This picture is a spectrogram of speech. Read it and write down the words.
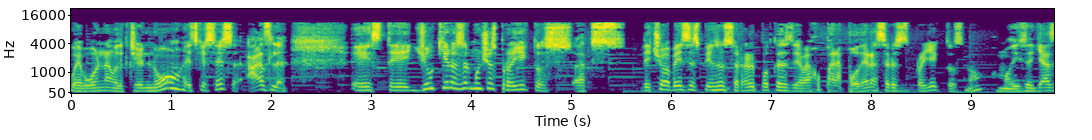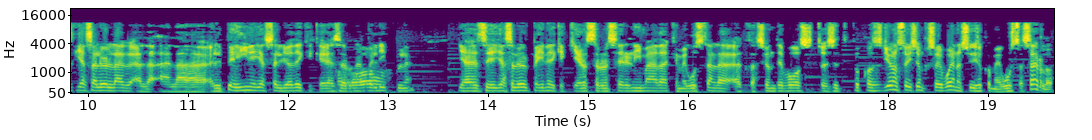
huevona o de cliché. No, es que es esa. Hazla. Este, yo quiero hacer muchos proyectos. De hecho, a veces pienso en cerrar el podcast de abajo para poder hacer esos proyectos, ¿no? Como dice, ya, ya salió la, a la- a la- el peine, ya salió de que quería hacer una Oh. película. Ya, ya salió el peine de que quiero hacer una serie animada, que me gusta la actuación de voz todo ese tipo de cosas. Yo no estoy diciendo que soy bueno, estoy diciendo que me gusta hacerlo.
